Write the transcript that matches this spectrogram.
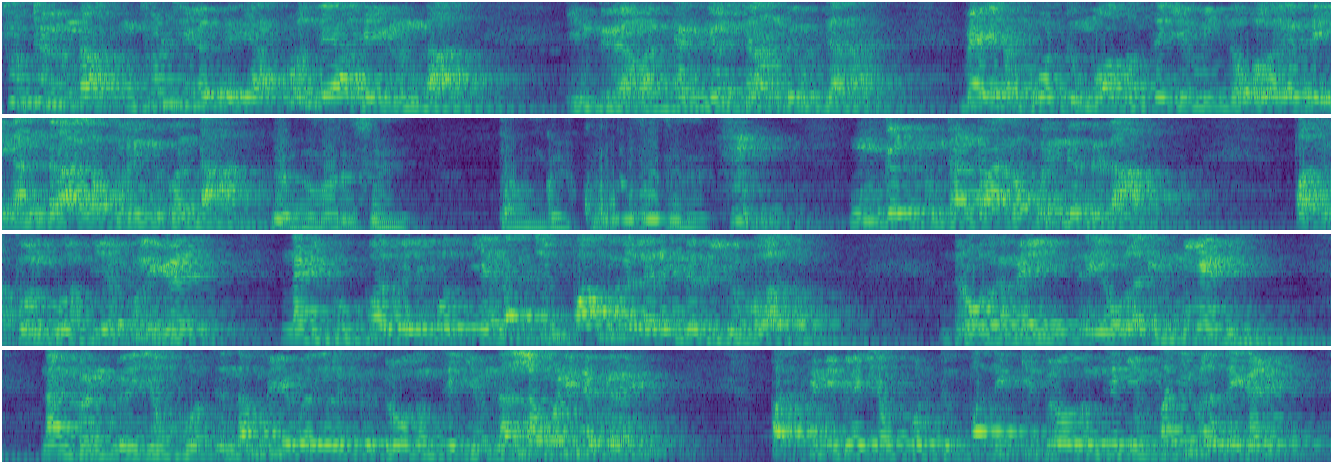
சுற்றிலும் நடக்கும் சூழ்ச்சிகள் தெரியா குழந்தையாக இருந்தான். இன்று அவன் கண்கள் திறந்து விட்டன. வேஷம் போட்டு மோசம் செய்யும் இந்த உலகத்தை நன்றாக புரிந்து கொண்டான். இளவரசே தாங்கள் கூறுவது? உங்களுக்கும் நன்றாக புரிந்ததுதான். பசுத்தோல் போர்த்திய புலிகள் நடிப்பு போர்வை போர்த்திய நச்சு பாம்புகள் நிறைந்தது உலகம் துரோகமே இன்றைய உலகின் நியதி. நண்பன் வேஷம் போட்டு நம்பியவர்களுக்கு துரோகம் செய்யும் நல்ல மனிதர்கள். பத்தினி வேஷம் போட்டு பதிக்கு துரோகம் செய்யும் பதிவிரதைகள்.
